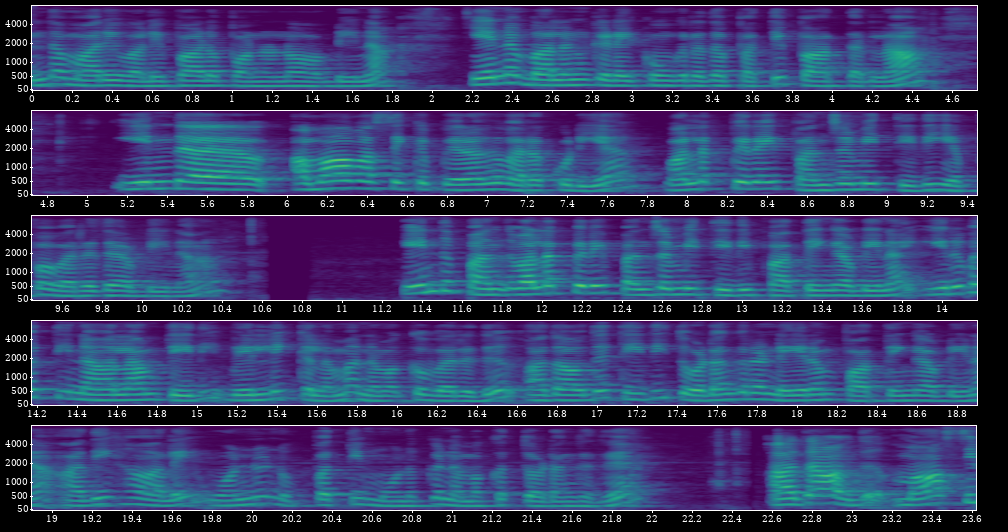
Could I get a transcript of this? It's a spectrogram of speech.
எந்த மாதிரி வழிபாடு பண்ணணும் அப்படின்னா என்ன பலன் கிடைக்குங்கிறத பற்றி பார்த்துடலாம். இந்த அமாவாசைக்கு பிறகு வரக்கூடிய வளர்ப்பிறை பஞ்சமி திதி எப்போ வருது அப்படின்னா இந்த பஞ் வளர்ப்பிறை பஞ்சமி திதி பார்த்தீங்க அப்படின்னா இருபத்தி நாலாம் தேதி வெள்ளிக்கிழமை நமக்கு வருது. அதாவது திதி தொடங்குற நேரம் பார்த்தீங்க அப்படின்னா அதிகாலை ஒன்று முப்பத்தி மூணுக்கு நமக்கு தொடங்குது. அதாவது மாசி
